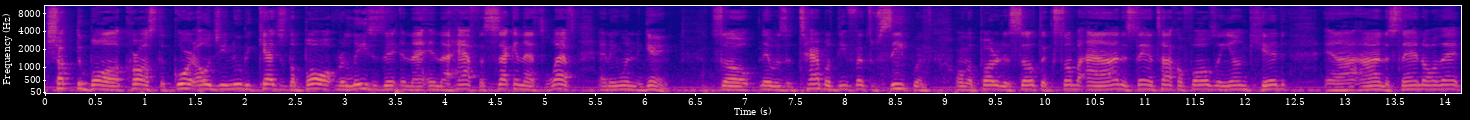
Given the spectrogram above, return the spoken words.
chuck the ball across the court. OG Anunoby catches the ball, releases it in the in the half a second left, and they win the game. So it was a terrible defensive sequence on the part of the Celtics. Somebody, I understand Tacko Fall's a young kid, and I, I understand all that,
